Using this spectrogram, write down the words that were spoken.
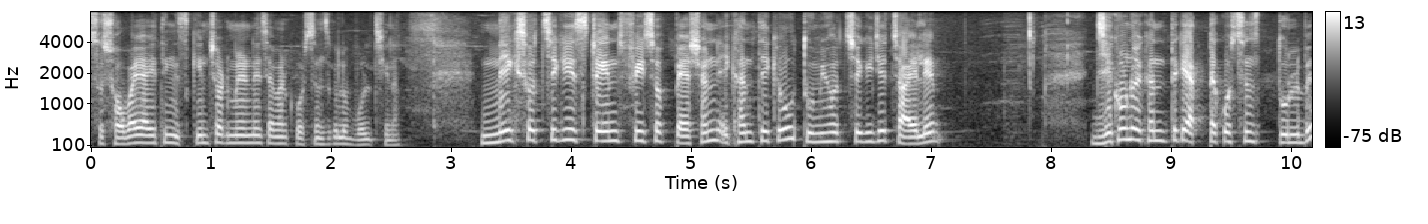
সো সবাই আই থিঙ্ক স্ক্রিনশট মেনে নিয়েছে আমার কোশ্চেন্সগুলো বলছি না। নেক্সট হচ্ছে কি স্ট্রেন্থ ফিস অফ প্যাশন এখান থেকেও তুমি হচ্ছে কি যে চাইলে যে কোনো এখান থেকে একটা কোশ্চেন্স তুলবে।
